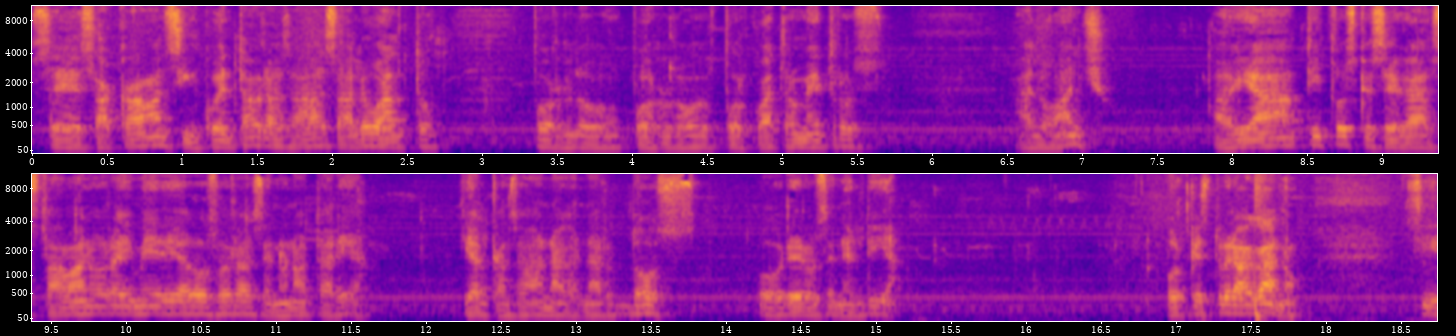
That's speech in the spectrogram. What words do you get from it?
se sacaban 50 brazadas a lo alto por, lo, por, por 4 metros a lo ancho. Había tipos que se gastaban hora y media, dos horas en una tarea y alcanzaban a ganar dos obreros en el día. Porque esto era gano. Si,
